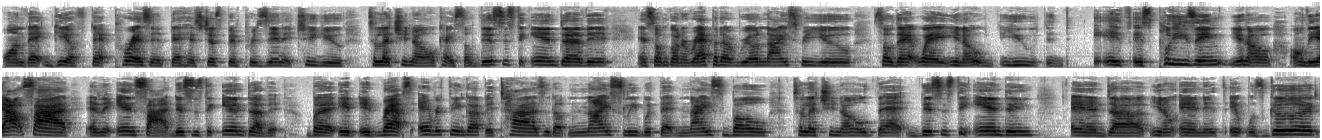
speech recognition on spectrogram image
on that gift, that present that has just been presented to you to let you know, okay, so this is the end of it. And so I'm going to wrap it up real nice for you. So that way, you know, you, it's, it's pleasing, you know, on the outside and the inside. This is the end of it. But it, it wraps everything up. It ties it up nicely with that nice bow to let you know that this is the ending. And, uh, you know, and it, it was good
